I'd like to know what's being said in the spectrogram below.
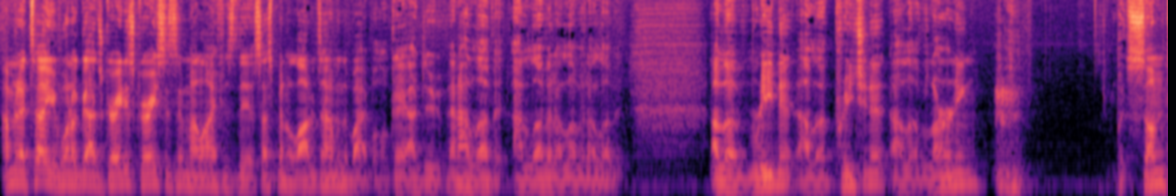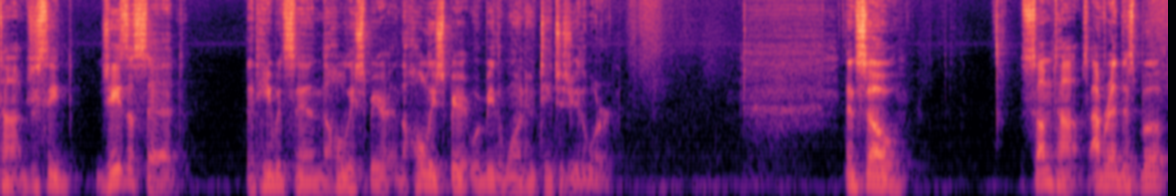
I'm going to tell you, one of God's greatest graces in my life is this. I spend a lot of time in the Bible, okay? I do. And I love it. I love it. I love it. I love it. I love reading it. I love preaching it. I love learning. but sometimes, you see, Jesus said that he would send the Holy Spirit, and the Holy Spirit would be the one who teaches you the word. And so sometimes I've read this book,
